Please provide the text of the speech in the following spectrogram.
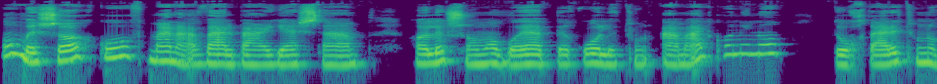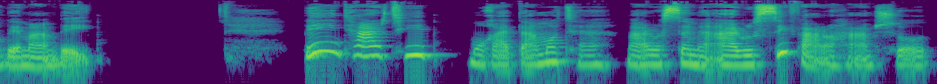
اون به شاه گفت من اول برگشتم حالا شما باید به قولتون عمل کنین و دخترتون رو به من بید. به این ترتیب مقدمات مراسم عروسی فراهم شد.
